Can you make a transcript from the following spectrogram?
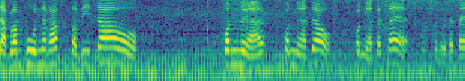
จากลำพูนนะครับ สวัสดีเจ้า คนเหนือคนเหนือเจ้า คนเหนือแต้แต้คนเหนือแต้แต้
